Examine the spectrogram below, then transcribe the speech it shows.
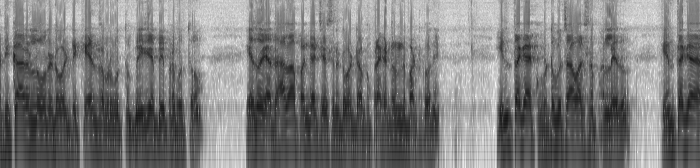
అధికారంలో ఉన్నటువంటి కేంద్ర ప్రభుత్వం బీజేపీ ప్రభుత్వం ఏదో యథాలాపంగా చేసినటువంటి ఒక ప్రకటనని పట్టుకొని ఇంతగా కుటుంబ చావాల్సిన పని లేదు. ఇంతగా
